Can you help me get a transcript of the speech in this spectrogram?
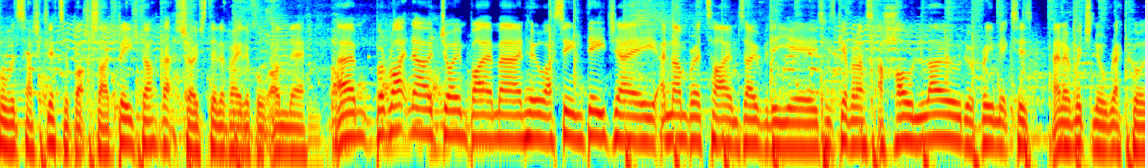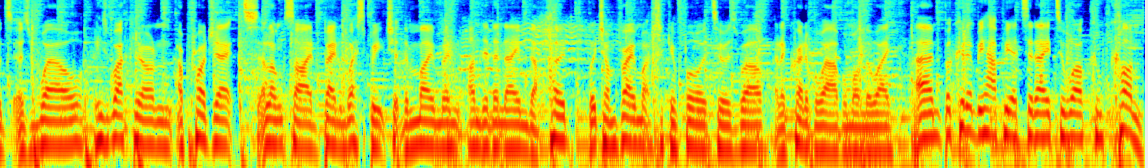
forward slash glitterbox Ibiza. That show's still available on there. Um, but right now, joined by a man who I've seen DJ a number of times over the years. He's given us a whole load of remixes and original records as well. He's working on a project alongside Ben Westbeach at the moment under the name The Hood, which I'm very much looking forward to as well. An incredible album on the way. Um, but couldn't be happier today to welcome Kon.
